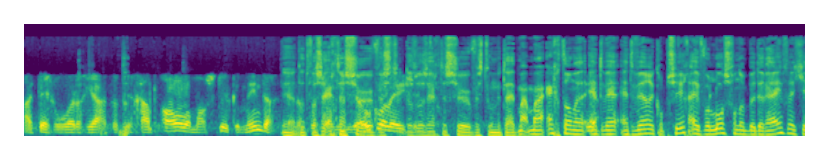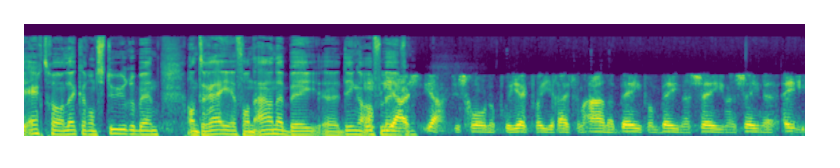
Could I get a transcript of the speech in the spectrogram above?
maar tegenwoordig, ja, dat gaat allemaal stukken minder. Ja, dat was echt een service. Dat was echt een service toen de tijd. Maar, maar echt dan het, het wer- het werk op zich, even los van het bedrijf, dat je echt gewoon lekker aan het sturen bent, aan het rijden van A naar B, eh, dingen afleveren. Juist, ja, het is gewoon een project waar je rijdt van A naar B, van B naar C, naar C naar E.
